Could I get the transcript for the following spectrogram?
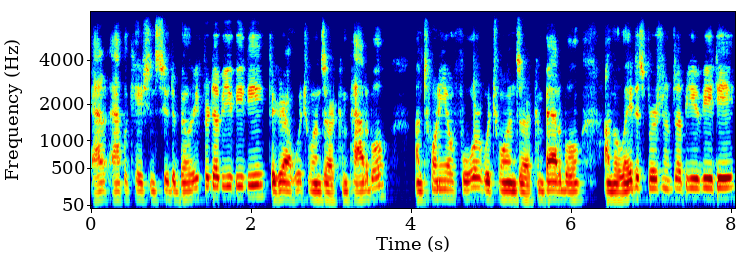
application suitability for WVD, figure out which ones are compatible on 2004, which ones are compatible on the latest version of WVD,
